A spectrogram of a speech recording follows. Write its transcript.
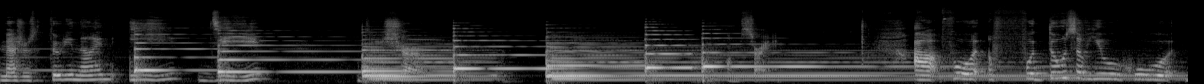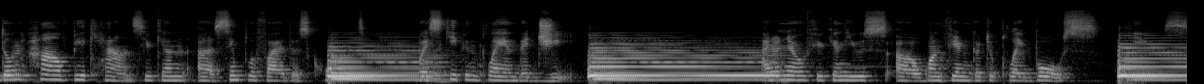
measure 39, E, D, D sharp. I'm sorry. Uh, for for those of you who don't have big hands, you can uh, simplify this chord by skipping playing the G. I don't know if you can use uh, one finger to play both keys,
